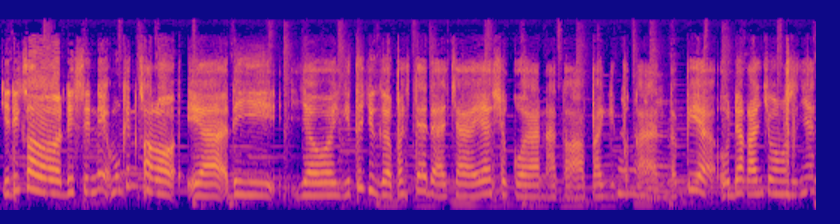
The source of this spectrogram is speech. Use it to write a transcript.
Jadi kalau di sini mungkin kalau ya di Jawa gitu juga pasti ada acara ya syukuran atau apa gitu kan. Mm-mm. Tapi ya udah kan cuma maksudnya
